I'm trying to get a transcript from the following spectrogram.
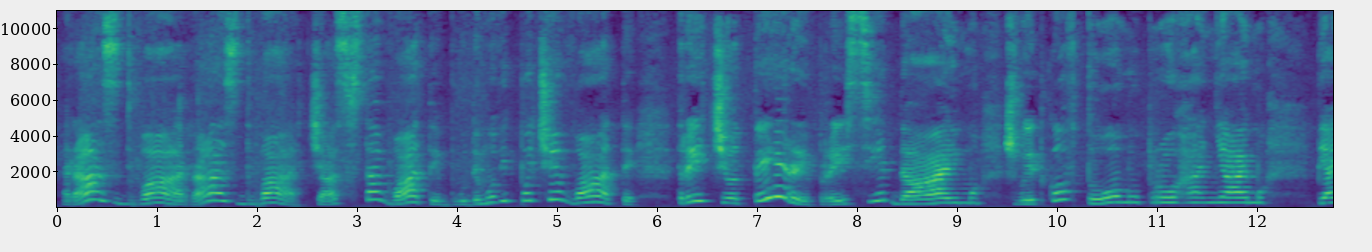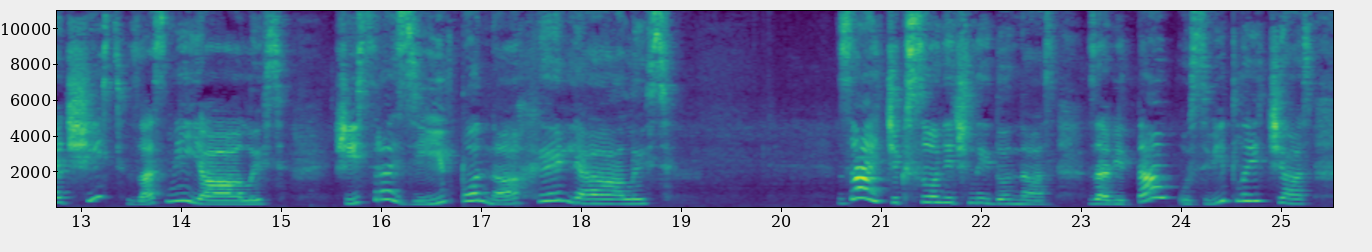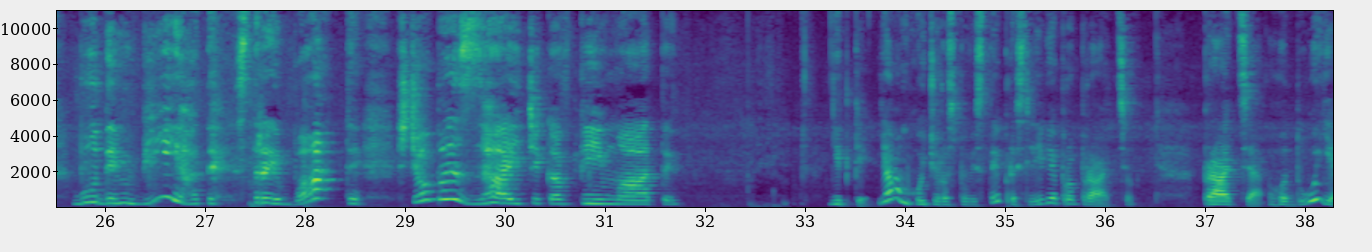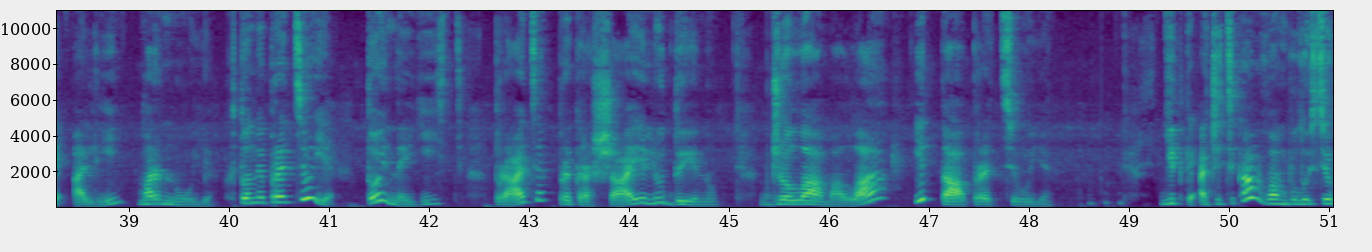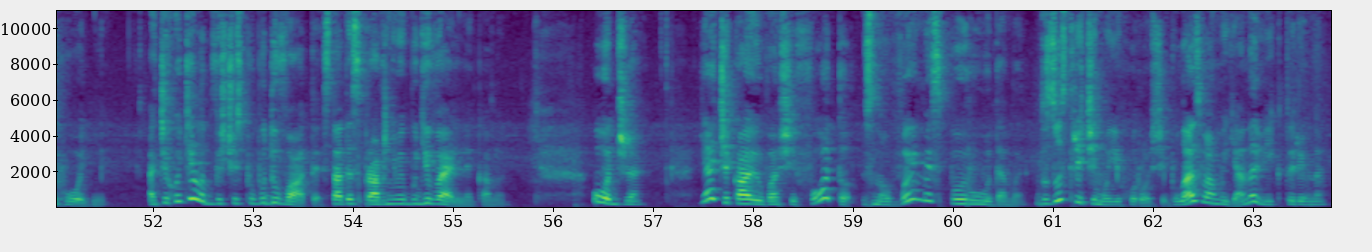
Раз, два, раз, два. Час вставати, будемо відпочивати. Три, чотири присідаймо, швидко втому проганяймо. П'ять, шість засміялись, шість разів понахилялись. Зайчик сонячний до нас завітав у світлий час. Будем бігати, стрибати, щоби зайчика впіймати. Дітки, я вам хочу розповісти прислів'я про працю. Праця годує, а лінь марнує. Хто не працює, той не їсть. Праця прикрашає людину. Бджола мала і та працює. Дітки, а чи цікаво вам було сьогодні? А чи хотіли б ви щось побудувати, стати справжніми будівельниками? Отже, я чекаю ваші фото з новими спорудами. До зустрічі, мої хороші! Була з вами Яна Вікторівна.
